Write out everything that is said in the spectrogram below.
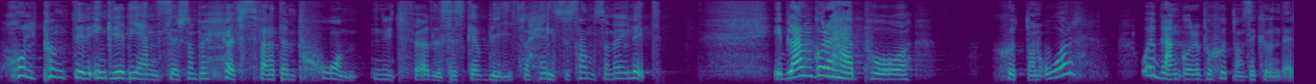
hållpunkter, ingredienser som behövs för att en pånyttfödelse ska bli så hälsosam som möjligt. Ibland går det här på 17 år och ibland går det på 17 sekunder.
